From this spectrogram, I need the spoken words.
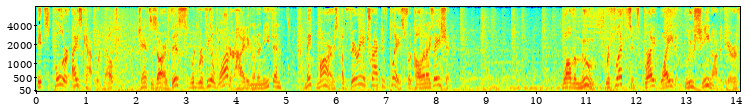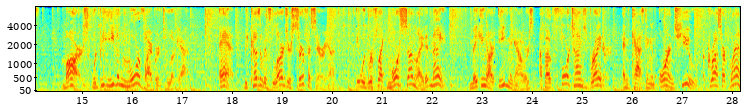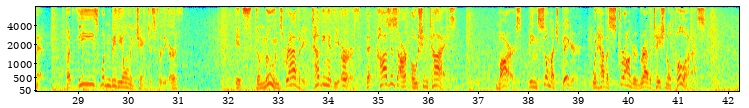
Its polar ice cap would melt. Chances are this would reveal water hiding underneath and make Mars a very attractive place for colonization. While the moon reflects its bright white and blue sheen onto the Earth, Mars would be even more vibrant to look at. And because of its larger surface area, it would reflect more sunlight at night, making our evening hours about four times brighter and casting an orange hue across our planet. But these wouldn't be the only changes for the Earth. It's the moon's gravity tugging at the Earth that causes our ocean tides. Mars, being so much bigger, would have a stronger gravitational pull on us.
